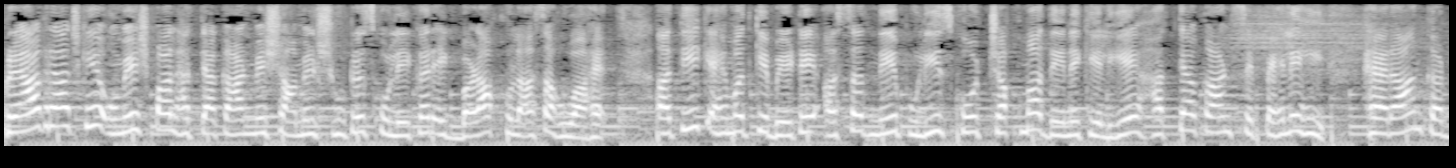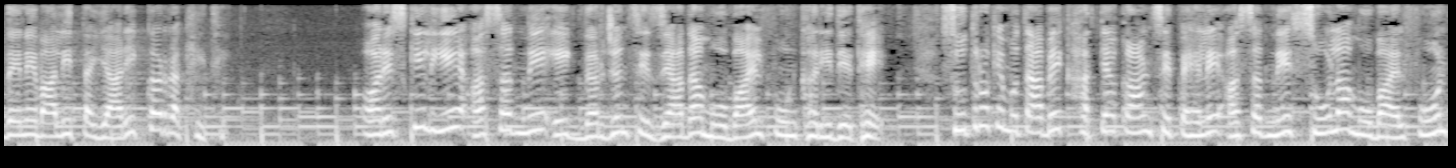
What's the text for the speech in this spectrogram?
प्रयागराज के उमेश पाल हत्याकांड में शामिल शूटर्स को लेकर एक बड़ा खुलासा हुआ है। अतीक अहमद के बेटे असद ने पुलिस को चकमा देने के लिए हत्याकांड से पहले ही हैरान कर देने वाली तैयारी कर रखी थी। और इसके लिए असद ने एक दर्जन से ज़्यादा मोबाइल फ़ोन खरीदे थे। सूत्रों के मुताबिक हत्याकांड से पहले असद ने 16 मोबाइल फ़ोन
